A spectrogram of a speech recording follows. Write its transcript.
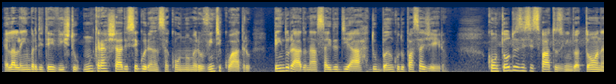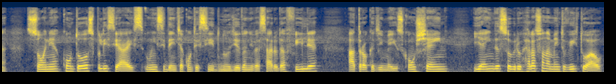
ela lembra de ter visto um crachá de segurança com o número 24 pendurado na saída de ar do banco do passageiro. Com todos esses fatos vindo à tona, Sônia contou aos policiais o incidente acontecido no dia do aniversário da filha, a troca de e-mails com Shane e ainda sobre o relacionamento virtual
